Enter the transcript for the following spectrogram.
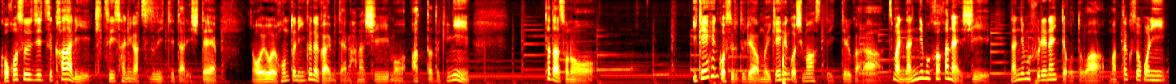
ここ数日かなりきつい下げが続いてたりしておいおい本当に行くのかいみたいな話もあった時にただその意見変更するときはもう意見変更しますって言ってるからつまり何にも書かないし何にも触れないってことは全くそこに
